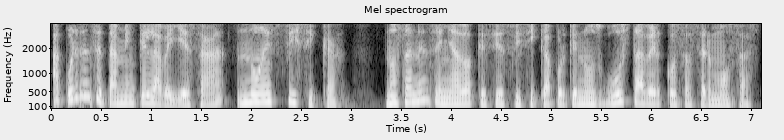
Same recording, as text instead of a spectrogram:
Acuérdense también que la belleza no es física. Nos han enseñado a que sí es física porque nos gusta ver cosas hermosas.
